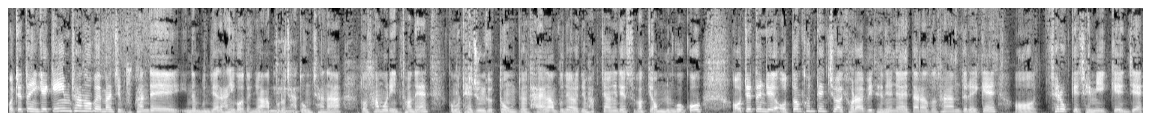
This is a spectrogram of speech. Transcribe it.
어쨌든 이게 게임 산업에만 지금 국한돼 있는 문제는 아니거든요. 앞으로 네. 자동차나 또 사물 인터넷, 그 뭐 대중교통 등 다양한 분야로 지금 확장이 될 수밖에 없는 거고 어쨌든 이제 어떤 컨텐츠와 결합이 되느냐에 따라서 사람들에게 어 새롭게 재미있게 이제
